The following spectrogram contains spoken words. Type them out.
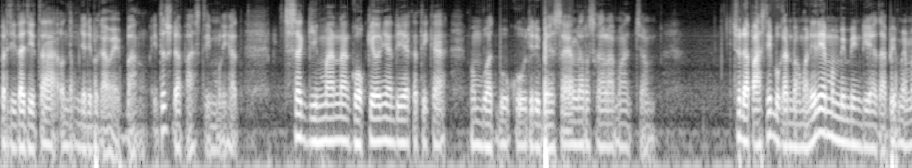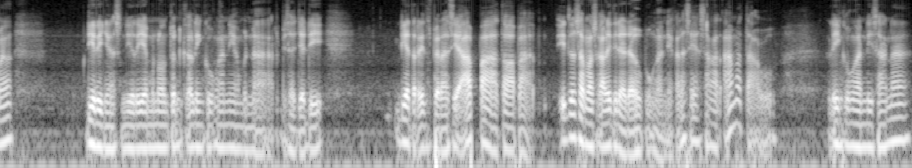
bercita-cita untuk menjadi pegawai bank. Itu sudah pasti melihat segimana gokilnya dia ketika membuat buku jadi bestseller segala macam. Sudah pasti bukan Bank Mandiri yang membimbing dia tapi memang dirinya sendiri yang menuntun ke lingkungan yang benar. Bisa jadi dia terinspirasi apa atau apa itu sama sekali tidak ada hubungannya karena saya sangat amat tahu lingkungan di sana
